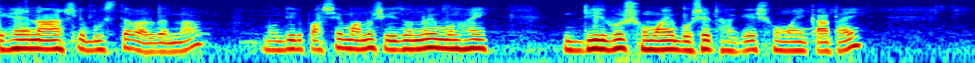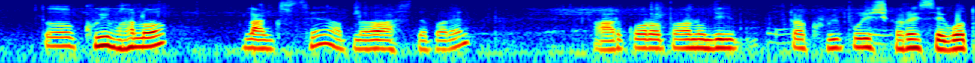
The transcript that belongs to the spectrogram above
এখানে না আসলে বুঝতে পারবেন না। নদীর পাশে মানুষ, এই জন্যই মনে হয় দীর্ঘ সময় বসে থাকে, সময় কাটায়। তো খুবই ভালো লাগছে আপনারা আসতে পারেন। আর করতোয়া নদীটা খুবই পরিষ্কার হয়েছে। গত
